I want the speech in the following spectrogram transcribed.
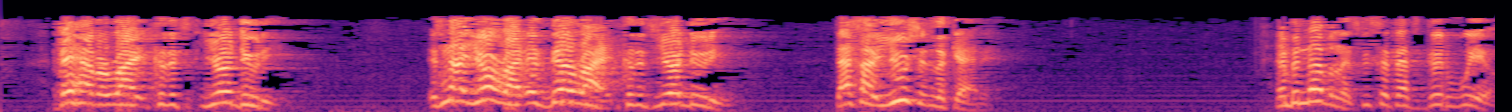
they have a right because it's your duty. It's not your right, it's their right because it's your duty. That's how you should look at it. And benevolence, we said that's goodwill.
